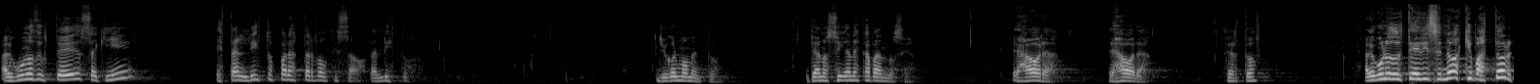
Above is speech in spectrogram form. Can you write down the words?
Algunos de ustedes aquí están listos para estar bautizados, están listos. Llegó el momento. Ya no sigan escapándose. Es ahora, es ahora. ¿Cierto? Algunos de ustedes dicen, no, es que pastor,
